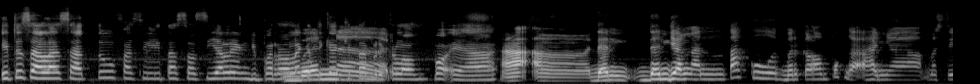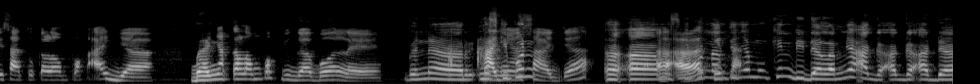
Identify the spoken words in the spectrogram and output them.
itu salah satu fasilitas sosial yang diperoleh ketika kita berkelompok ya. Ah, eh, dan dan jangan takut berkelompok nggak hanya mesti satu kelompok aja, banyak kelompok juga boleh. Benar. Hanya Meskipun saja eh, eh, meskipun kita- nantinya mungkin di dalamnya agak-agak ada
